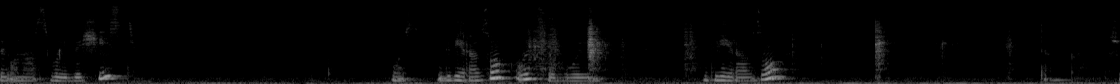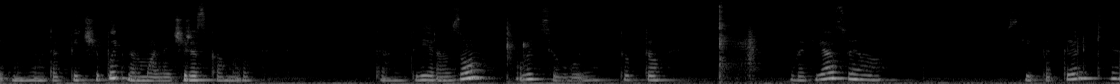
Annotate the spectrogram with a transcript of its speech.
у нас вийде 6. Ось, 2 разом лицевою. 2 разом. Так, щоб мені так підчепити нормально через камеру. Так, 2 разом лицевою. Тобто вив'язуємо всі петельки.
